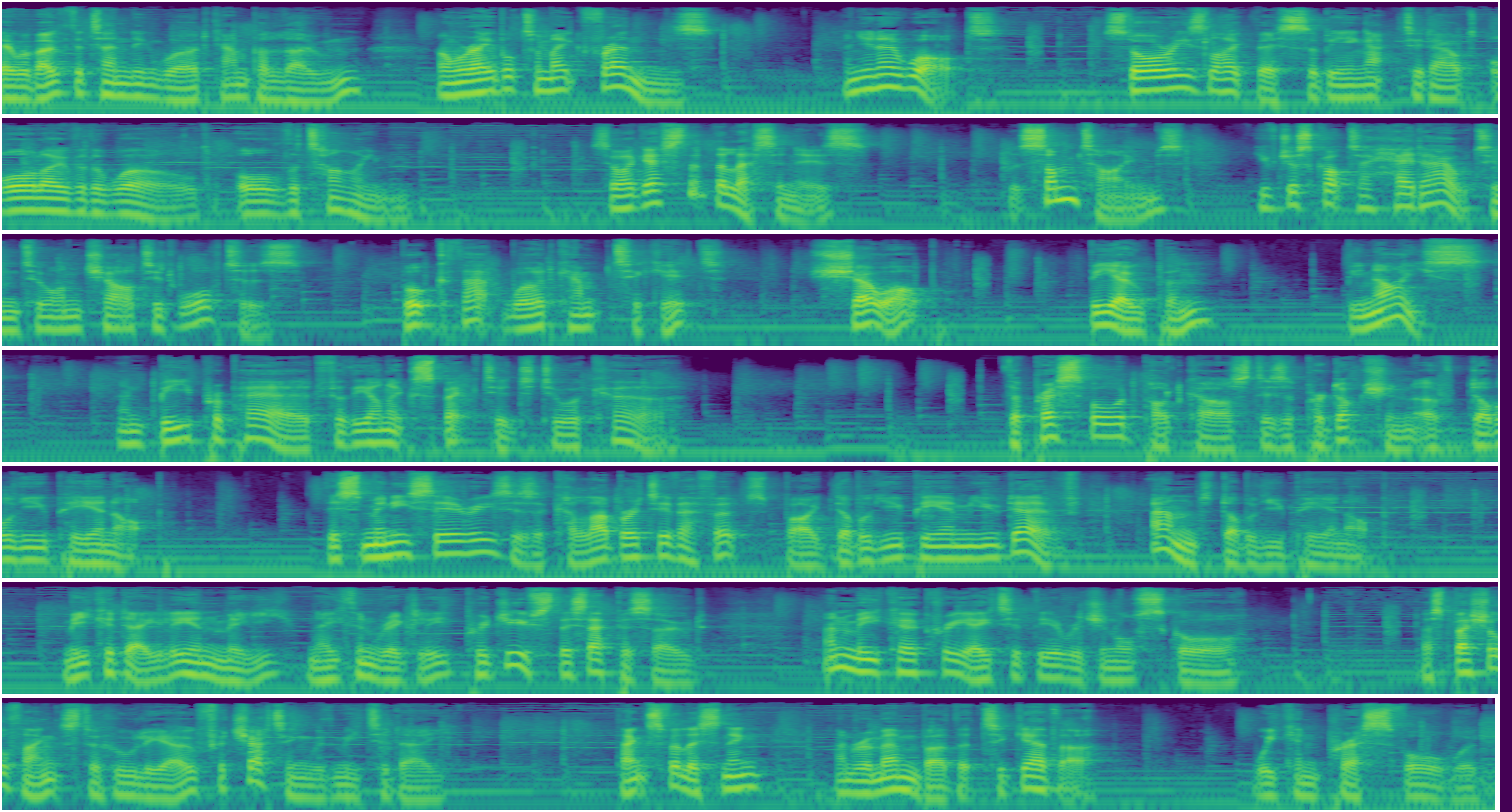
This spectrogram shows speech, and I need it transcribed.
They were both attending WordCamp alone and were able to make friends. And you know what? Stories like this are being acted out all over the world all the time. So I guess that the lesson is that sometimes You've just got to head out into uncharted waters, book that WordCamp ticket, show up, be open, be nice, and be prepared for the unexpected to occur. The Press Forward podcast is a production of WP and UP. This mini series is a collaborative effort by WPMU Dev and WP and UP. Mika Daly and me, Nathan Wrigley, produced this episode and Mika created the original score. A special thanks to Julio for chatting with me today. Thanks for listening, and remember that together we can press forward.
